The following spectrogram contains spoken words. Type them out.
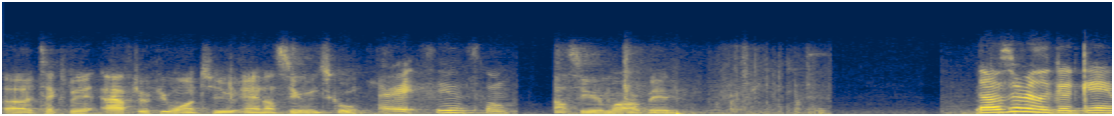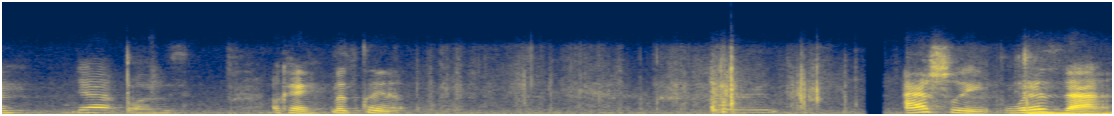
uh, text me after if you want to, and I'll see you in school. All right, see you in school. I'll see you tomorrow, babe. That was a really good game. Yeah, it was. Okay, let's clean up. Ashley, what is that?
